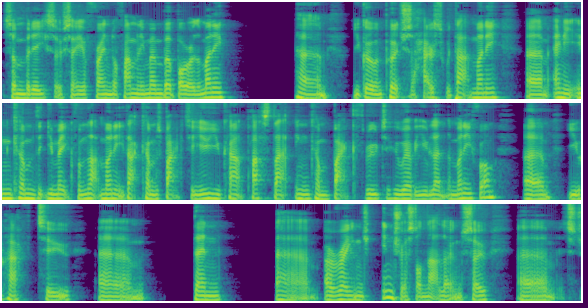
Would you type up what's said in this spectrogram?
somebody. So say a friend or family member, borrow the money. Um, you go and purchase a house with that money. Um, any income that you make from that money, that comes back to you. You can't pass that income back through to whoever you lent the money from. Um, you have to um, then um, arrange interest on that loan. So um, it's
